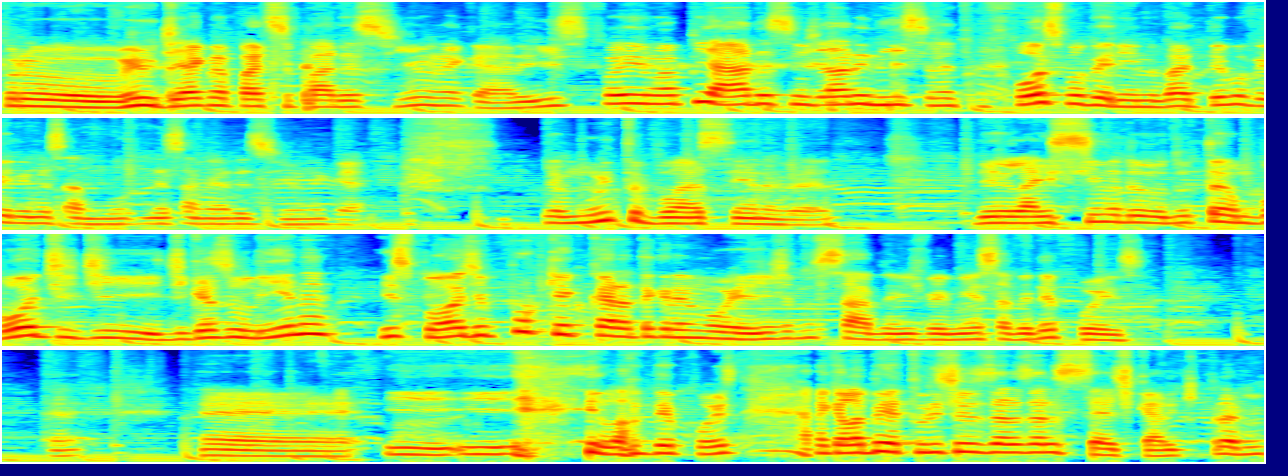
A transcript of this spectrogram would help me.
pro Hugh Jackman participar desse filme, né, cara? E isso foi uma piada, assim, já no início, né? Tipo, fosse Wolverine, não vai ter Wolverine nessa, nessa merda desse filme, né, cara? É muito boa a cena, velho. dele lá em cima do, do tambor de, de, de gasolina, explode. Por que, que o cara tá querendo morrer? A gente não sabe, a gente vai meio saber depois. É. É, e, e, e, logo depois, aquela abertura de 007, cara, que pra mim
